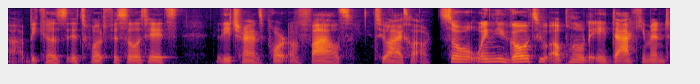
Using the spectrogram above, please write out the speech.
uh, because it's what facilitates the transport of files to iCloud. So when you go to upload a document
